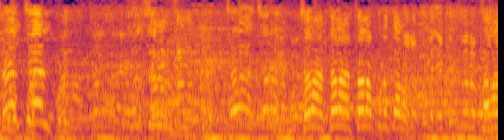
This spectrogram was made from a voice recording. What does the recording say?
चल चल. पुढे. चला चला. चला चला. पुढे चला. चला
